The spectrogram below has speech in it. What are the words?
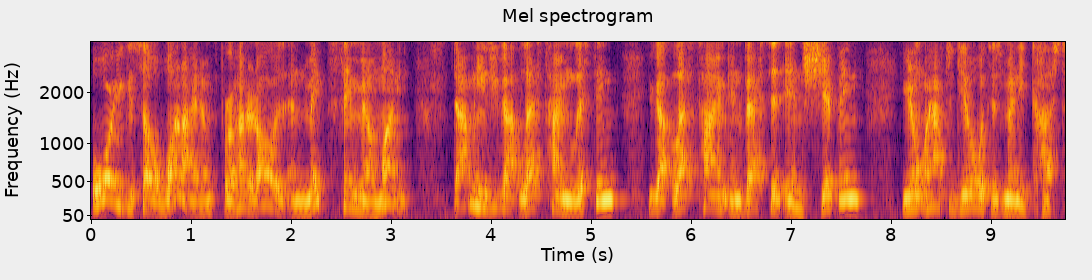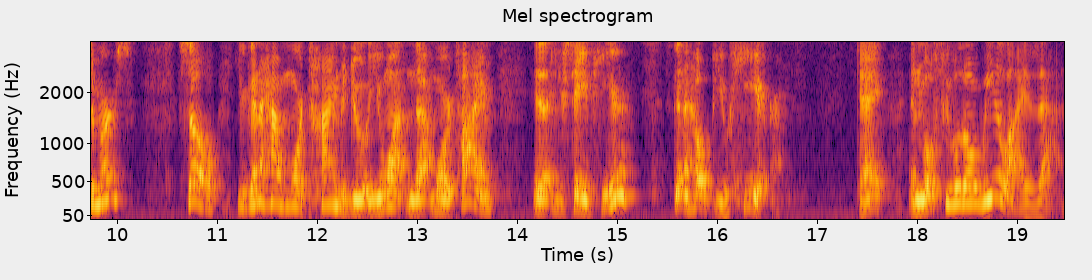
Or you can sell one item for $100 and make the same amount of money. That means you got less time listing, you got less time invested in shipping, you don't have to deal with as many customers. So you're gonna have more time to do what you want and that more time that you save here is gonna help you here, okay? And most people don't realize that.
